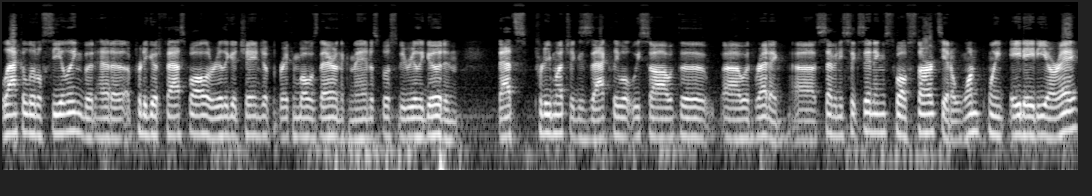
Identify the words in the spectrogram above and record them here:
lack a little ceiling, but had a, a pretty good fastball, a really good changeup. The breaking ball was there, and the command was supposed to be really good. And that's pretty much exactly what we saw with the uh, with Reading. Uh, 76 innings, 12 starts. He had a 1.88 ERA.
